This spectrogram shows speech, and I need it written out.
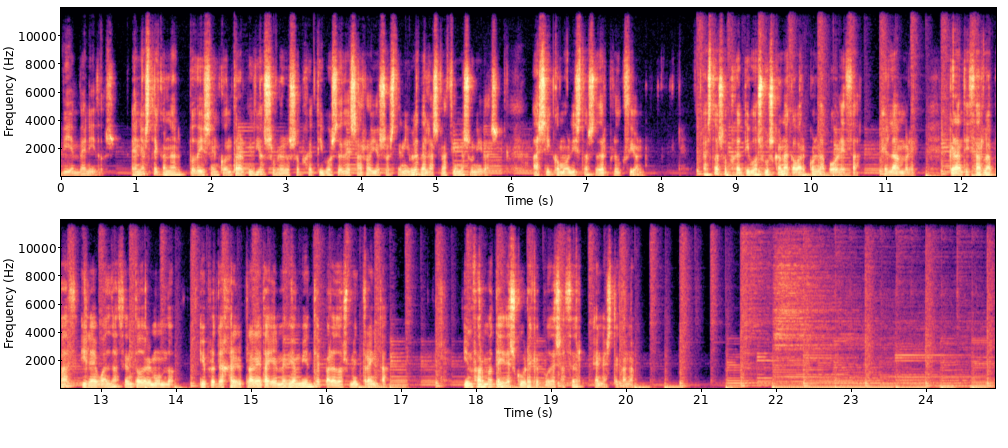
Bienvenidos. En este canal podéis encontrar vídeos sobre los Objetivos de Desarrollo Sostenible de las Naciones Unidas, así como listas de reproducción. Estos objetivos buscan acabar con la pobreza, el hambre, garantizar la paz y la igualdad en todo el mundo, y proteger el planeta y el medio ambiente para 2030. Infórmate y descubre qué puedes hacer en este canal.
